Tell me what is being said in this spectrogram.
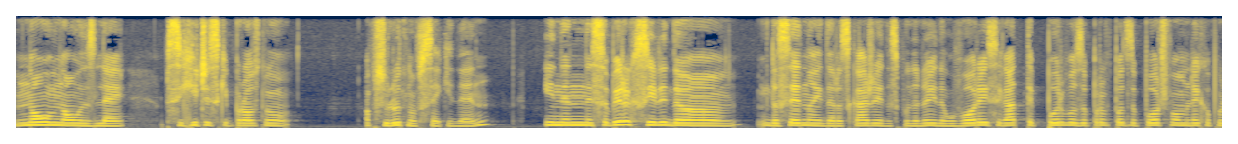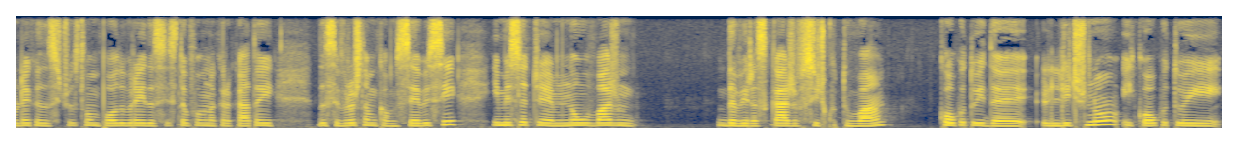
много, много зле. Психически просто абсолютно всеки ден. И не, не събирах сили да, да седна и да разкажа и да споделя и да говоря. И сега те първа за първ път започвам лека по лека да се чувствам по-добре и да се стъпвам на краката и да се връщам към себе си. И мисля, че е много важно да ви разкажа всичко това, колкото и да е лично и колкото и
